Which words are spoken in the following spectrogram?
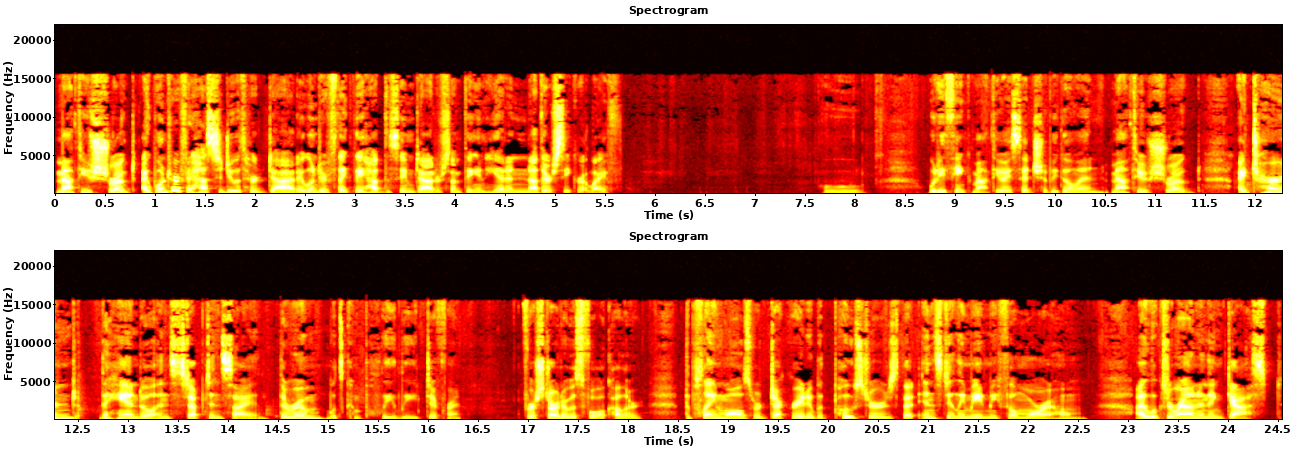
Matthew shrugged. I wonder if it has to do with her dad. I wonder if like they had the same dad or something and he had another secret life. Ooh. What do you think, Matthew? I said, Should we go in? Matthew shrugged. I turned the handle and stepped inside. The room was completely different. For a start, it was full of color. The plain walls were decorated with posters that instantly made me feel more at home. I looked around and then gasped.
